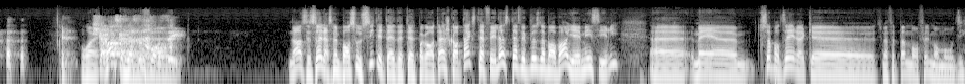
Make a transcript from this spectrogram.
Je commence comme la semaine passée. Non, c'est ça. La semaine passée aussi, tu n'étais pas content. Je suis content que Steph est là. Steph est plus de bon bord. Il a aimé les séries. Euh, mais euh, tout ça pour dire que tu m'as fait perdre mon film, mon maudit.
